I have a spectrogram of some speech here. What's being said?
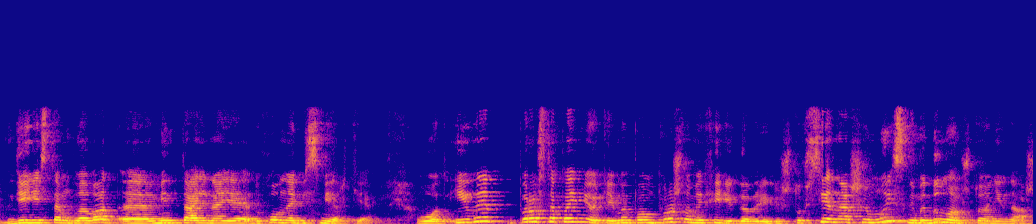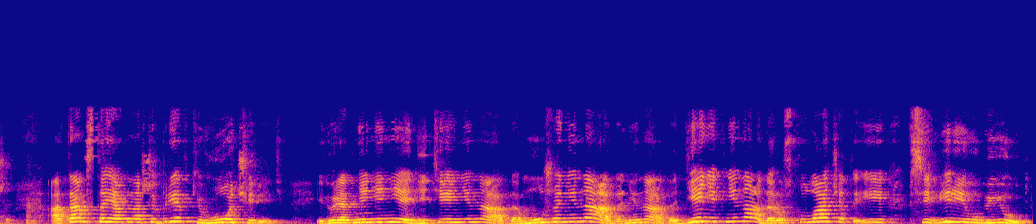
где есть там глава э, «Ментальное духовное бессмертие». Вот. И вы просто поймете, мы, по в прошлом эфире говорили, что все наши мысли, мы думаем, что они наши, а там стоят наши предки в очередь и говорят, не-не-не, детей не надо, мужа не надо, не надо, денег не надо, раскулачат и в Сибири убьют.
